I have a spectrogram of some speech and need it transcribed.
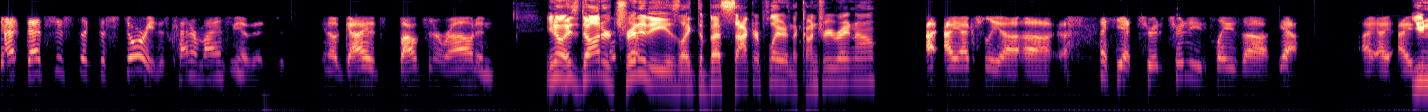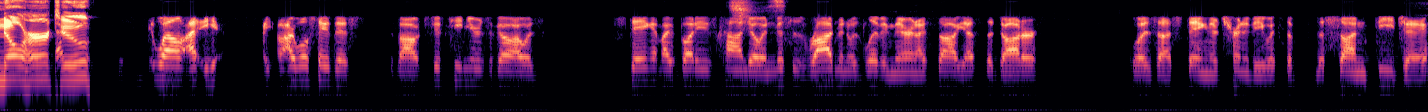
That that's just the the story. This kind of reminds me of it. Just, you know, a guy that's bouncing around, and You know, his daughter Trinity is like the best soccer player in the country right now. I, I actually, uh, uh, yeah, Tr- Trinity plays. Uh, yeah, I, I, I You know her too. Well, I, I I will say this: about 15 years ago, I was staying at my buddy's condo, and Mrs. Rodman was living there, and I saw yes, the daughter was uh, staying there, Trinity, with the the son DJ,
